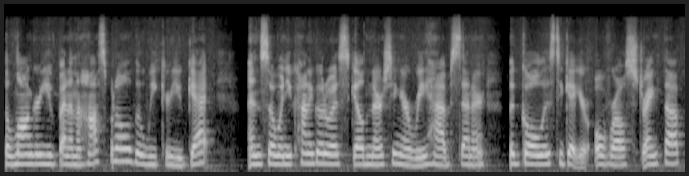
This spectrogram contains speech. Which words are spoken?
The longer you've been in the hospital, the weaker you get. And so when you kind of go to a skilled nursing or rehab center, the goal is to get your overall strength up.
